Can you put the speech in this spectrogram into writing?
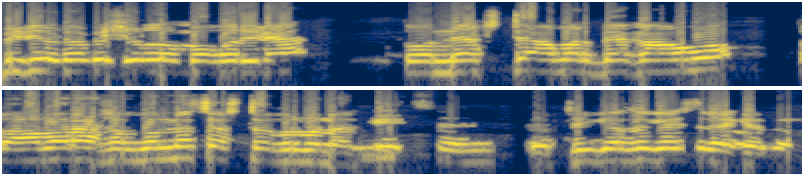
ভিডিওটা বেশি লম্বা করি না। তো নেক্সটে আবার দেখা হব। তো আবার আসার জন্য চেষ্টা করবেন আর কি। ঠিক আছে। গাইস রেখে দেন।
